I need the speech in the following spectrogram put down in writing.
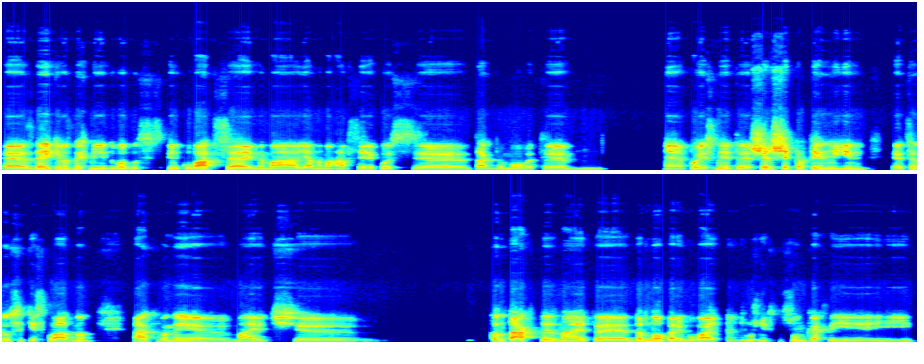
З деякими з них мені доводилося спілкуватися, і нема я намагався якось так би мовити. Е, Пояснити ширше картину їм е, це досить складно. Так, вони мають е, контакти, знаєте, давно перебувають в дружніх стосунках, і, і,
